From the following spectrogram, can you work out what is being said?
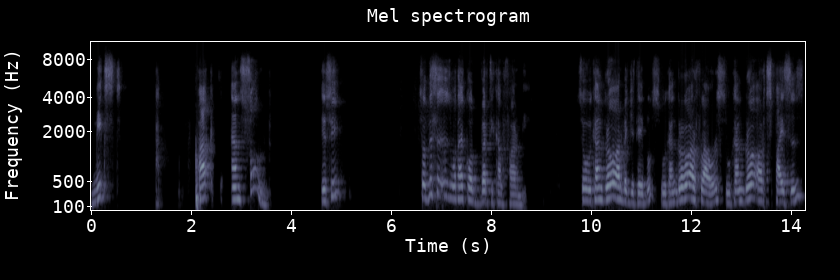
mixed, packed, and sold. You see? So this is what I call vertical farming. So we can grow our vegetables, we can grow our flowers, we can grow our spices.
